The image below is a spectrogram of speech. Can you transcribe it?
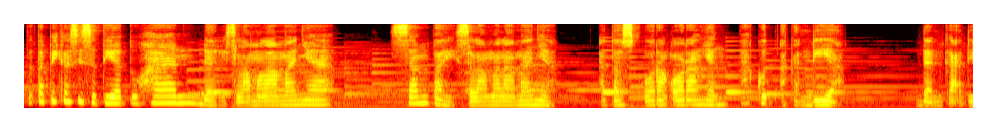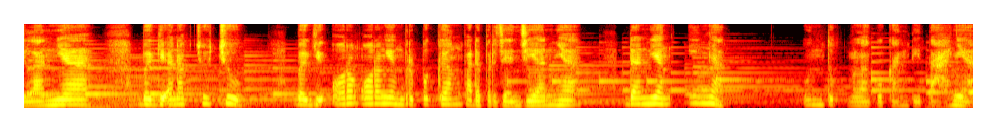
tetapi kasih setia Tuhan dari selama-lamanya sampai selama-lamanya atas orang-orang yang takut akan Dia, dan keadilannya bagi anak cucu, bagi orang-orang yang berpegang pada perjanjiannya, dan yang ingat untuk melakukan titahnya.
